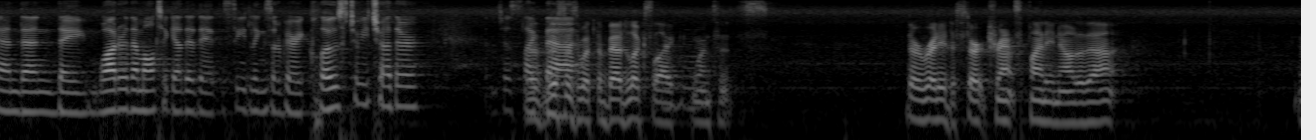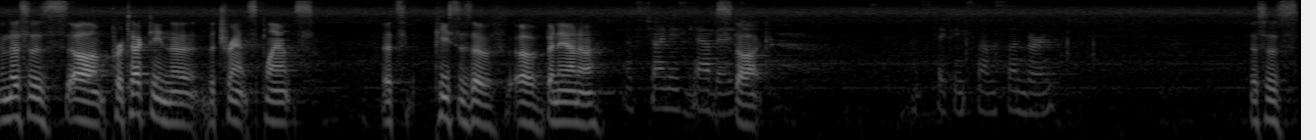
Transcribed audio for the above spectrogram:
and then they water them all together. They, the seedlings are very close to each other, just like this that. This is what the bed looks like mm-hmm. once it's they're ready to start transplanting out of that. And this is um, protecting the, the transplants. It's pieces of, of banana. That's Chinese cabbage. Stock It's taking some sunburn. This is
